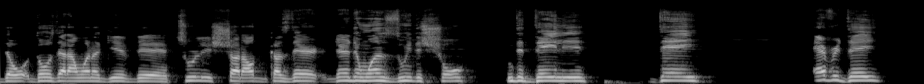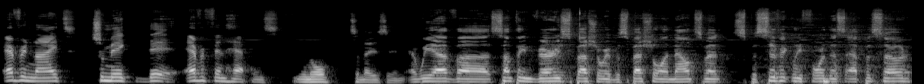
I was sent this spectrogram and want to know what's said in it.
tho- those that I want to give the truly shout out because they're, they're the ones doing the show in the daily day, every day, every night to make the, everything happens, you know? It's amazing. And we have uh, something very special. We have a special announcement specifically for this episode.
